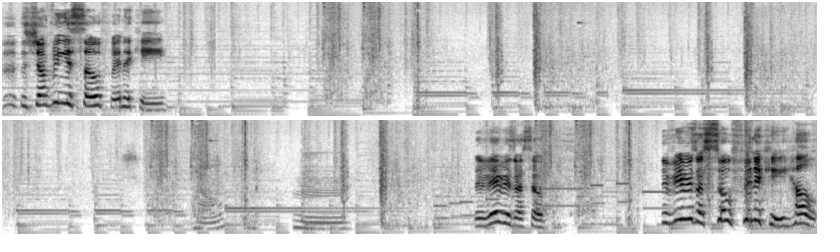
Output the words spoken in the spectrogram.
the jumping is so finicky. No. Hmm. The rivers are so the rivers are so finicky. Help.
